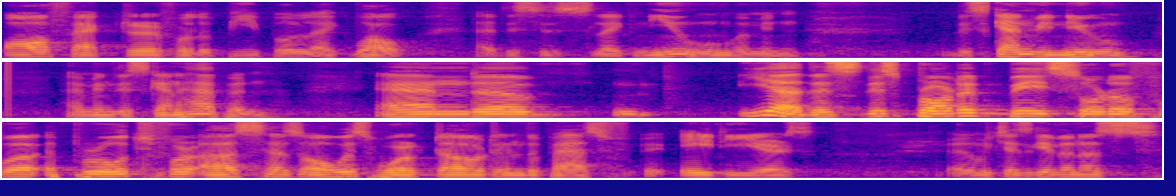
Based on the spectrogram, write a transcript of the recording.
awe factor for the people like wow uh, this is like new. I mean this can be new. I mean this can happen. And uh, yeah this this product based sort of uh, approach for us has always worked out in the past 8 years which has given us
